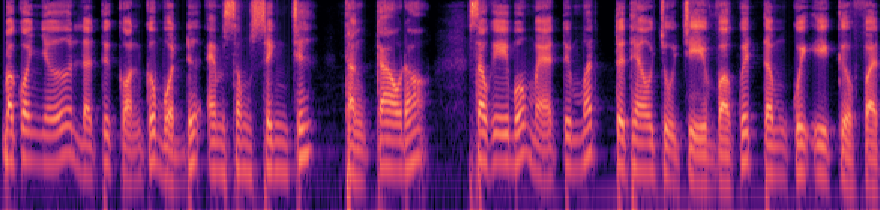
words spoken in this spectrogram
Bà có nhớ là tôi còn có một đứa em song sinh chứ, thằng Cao đó. Sau khi bố mẹ tôi mất, tôi theo chủ trì và quyết tâm quy y cửa Phật,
